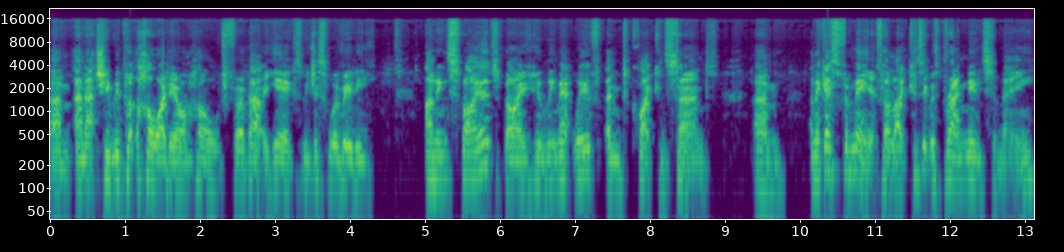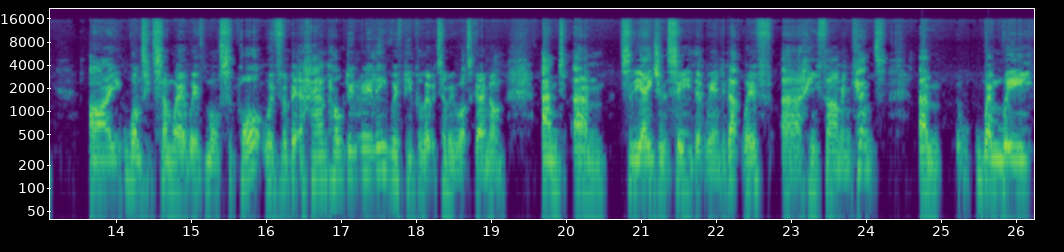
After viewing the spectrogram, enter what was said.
um, and actually, we put the whole idea on hold for about a year because we just were really uninspired by who we met with and quite concerned. Um, and I guess for me, it felt like because it was brand new to me, I wanted somewhere with more support, with a bit of hand holding, really, with people that would tell me what's going on. And um, so the agency that we ended up with, uh, Heath Farm in Kent, um, when we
